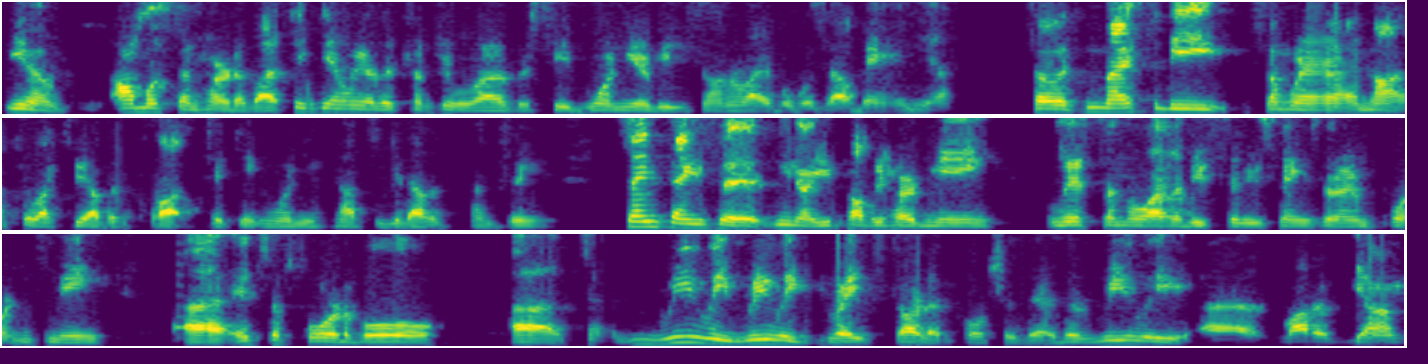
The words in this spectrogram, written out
you know, almost unheard of. I think the only other country where I've received one year visa on arrival was Albania. So it's nice to be somewhere and not feel like you have a clock ticking when you have to get out of the country. Same things that, you know, you probably heard me list on a lot of these cities, things that are important to me. Uh, it's affordable. Uh, it's really, really great startup culture there. There are really uh, a lot of young,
